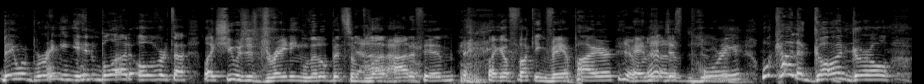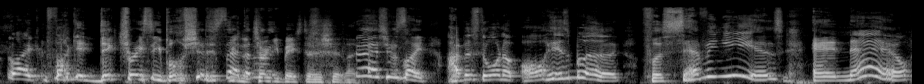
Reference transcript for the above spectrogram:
they were bringing in blood over time? Like she was just draining little bits of blood out of him, like a fucking vampire, Yeah, and then just that to do pouring with it. What kind of Gone Girl, like fucking Dick Tracy bullshit is that? The That's turkey baster and shit like yeah, she was like, I've been storing up all his blood for seven years, and now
